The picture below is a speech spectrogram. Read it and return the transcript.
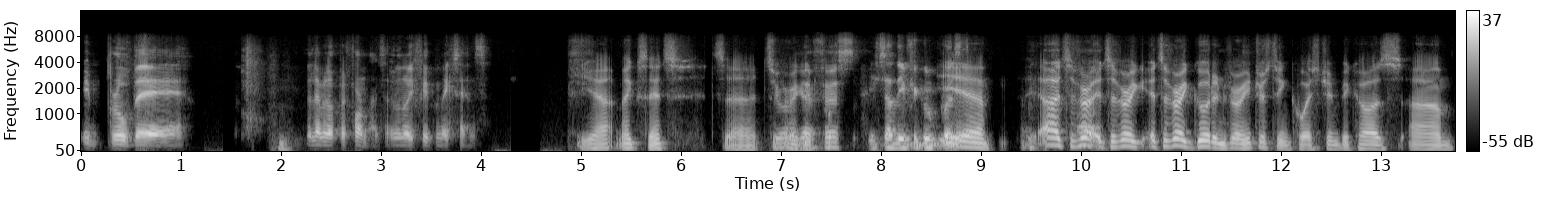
improve the the level of performance? I don't know if it makes sense. Yeah, it makes sense. It's, uh, it's Do you want to go first? It's a difficult question. Yeah, uh, it's a very, it's a very, it's a very good and very interesting question because um,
